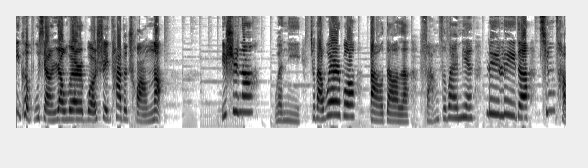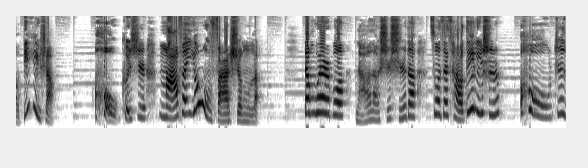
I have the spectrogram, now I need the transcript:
妮可不想让威尔伯睡他的床呢。于是呢，温妮就把威尔伯抱到了房子外面绿绿的青草地上。哦，可是麻烦又发生了。当威尔伯老老实实的坐在草地里时，哦，真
